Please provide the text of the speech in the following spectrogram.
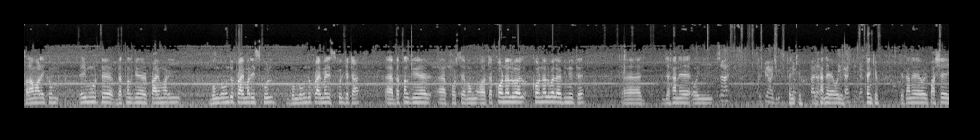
সালাম আলাইকুম এই মুহূর্তে বেতনালগিনের primary Bangabandhu primary school Bangabandhu primary school যেটা বেতনালগিনের পড়ছে এবং ওটা কর্নেলওয়েল কর্নেলওয়েল অ্যাভিনিউতে যেখানে ওই. থ্যাংক ইউ যেখানে ওই. থ্যাংক ইউ যেখানে ওই পাশেই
